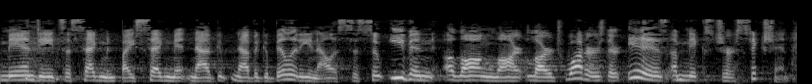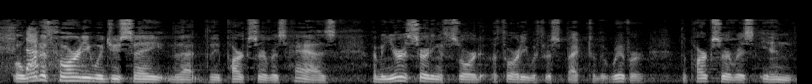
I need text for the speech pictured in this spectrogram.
mandates a segment by segment nav- navigability analysis, so even along lar- large waters there is a mixed jurisdiction. Well, that's what authority would you say say that the Park Service has, I mean, you're asserting authority with respect to the river. The Park Service in,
